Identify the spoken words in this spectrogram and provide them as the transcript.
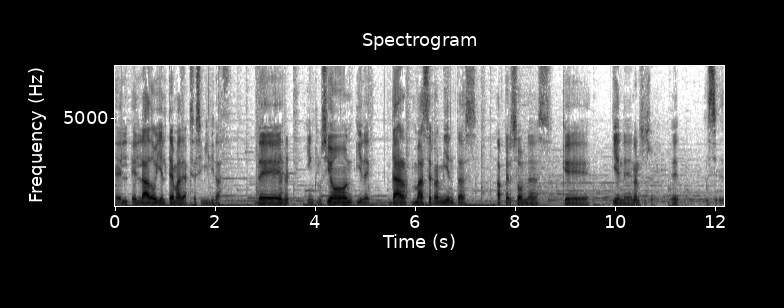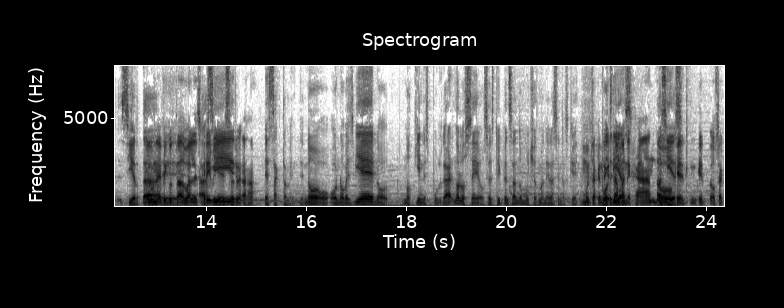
el, lado y el tema de accesibilidad, de inclusión y de dar más herramientas a personas que tienen eh, cierta... Una dificultad eh, al escribir. Exactamente, ¿no? O, no ves bien, o no tienes pulgar, no lo sé, o sea, estoy pensando muchas maneras en las que... Mucha gente que está manejando, así es. Que, o sea,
